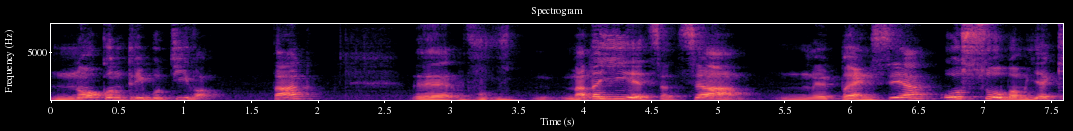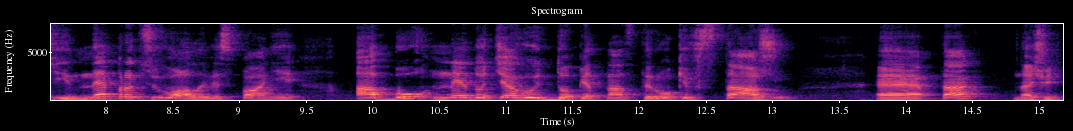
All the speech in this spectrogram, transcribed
но контрибутива. Так? Е, в, надається ця пенсія особам, які не працювали в Іспанії або не дотягують до 15 років стажу. Е, так, значить,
